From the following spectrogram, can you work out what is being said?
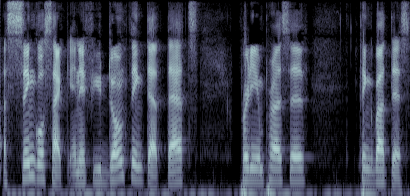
a single sack. And if you don't think that that's pretty impressive, think about this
